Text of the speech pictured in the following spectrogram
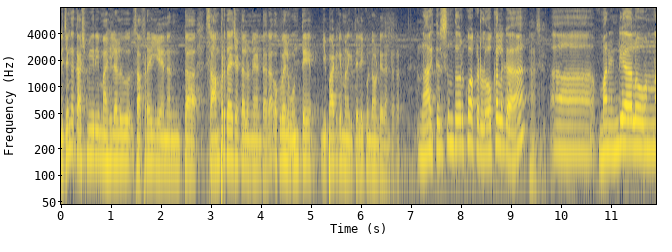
నిజంగా కాశ్మీరీ మహిళలు సఫర్ అయ్యేనంత సాంప్రదాయ చట్టాలు ఉన్నాయంటారా? ఒకవేళ ఉంటే ఈ పాటికి మనకి తెలియకుండా ఉండేదంటారా? నాకు తెలిసినంత వరకు అక్కడ లోకల్గా మన ఇండియాలో ఉన్న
